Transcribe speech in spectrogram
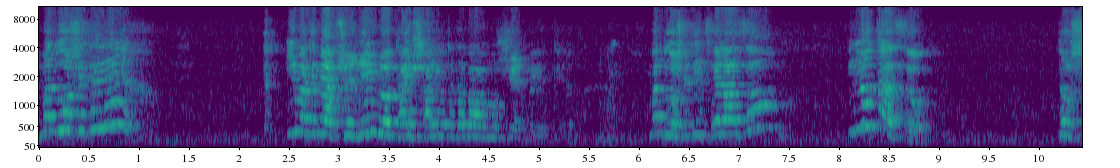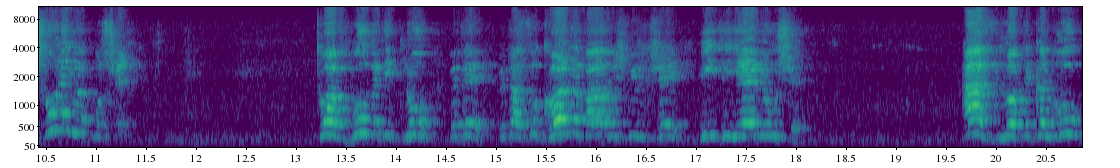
מדוע שתלך? אם אתם מאפשרים לאותה אישה להיות הדבר המושך ביותר, מדוע שתרצה לעזור? היא לא תעזור. תרשו לה להיות מושכת. תאהבו ותיתנו ות, ותעשו כל דבר בשביל שהיא תהיה מאושרת. אז לא תקנאו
